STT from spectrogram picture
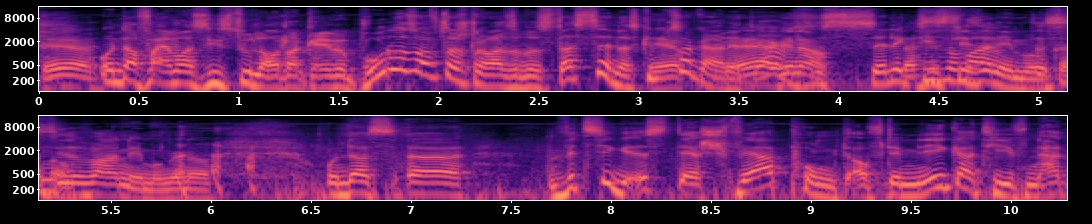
Ja. Und auf einmal siehst du lauter gelbe Polos auf der Straße. Was ist das denn? Das gibt's doch gar nicht. Ja, genau. Das ist selektive das ist diese, Wahrnehmung. Das genau. ist diese Wahrnehmung, genau. Und das äh, Witzige ist, der Schwerpunkt auf dem Negativen hat,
